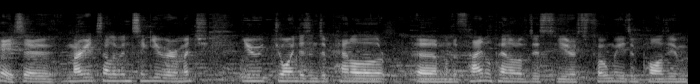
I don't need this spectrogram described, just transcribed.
Okay, so Margaret Sullivan, thank you very much. You joined us in the panel, um, on the final panel of this year's FOME Symposium,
